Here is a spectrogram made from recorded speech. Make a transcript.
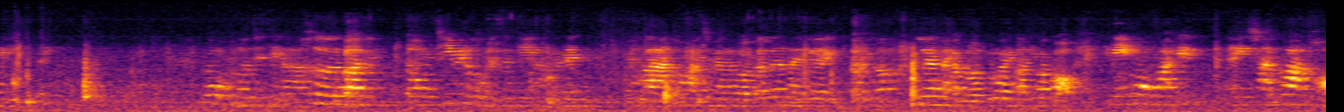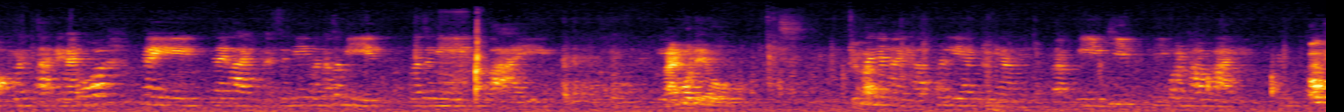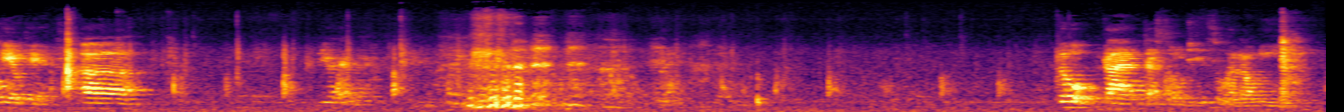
ระบบโลจิสติกส์อะค่ะคือตอนตรงที่ไปดูของ SMT ค่ะมันเป็นเป็นร้านเข้ามาใช่ไหมแล้วรถก็เลื่อนไปเรื่อยๆแล้วก็เลื่อนไปกับรถด้วยตอนที่ประกอบ ทีนี้งงว่าไอ้ไอ้ชั้นวางของมันจัดยังไง เพราะว่าในในไลน์ของ SMT มันก็จะมีมันจะมีหลาย ระบบการจัดส่งชิ้นส่วนเรามี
